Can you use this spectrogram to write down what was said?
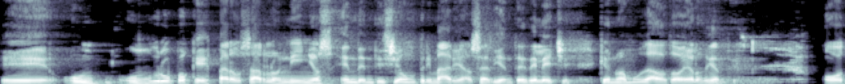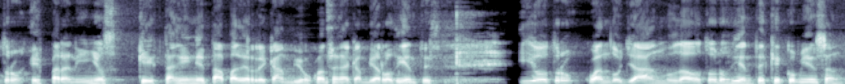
Eh, un, un, grupo que es para usarlo en niños en dentición primaria, o sea, dientes de leche, que no han mudado todavía los dientes. Otro es para niños que están en etapa de recambio, cuando van a cambiar los dientes y otro cuando ya han mudado todos los dientes que comienzan,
